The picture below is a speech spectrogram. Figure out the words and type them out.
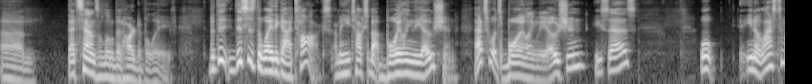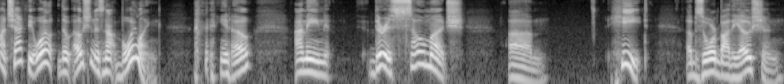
um, that sounds a little bit hard to believe. But th- this is the way the guy talks. I mean, he talks about boiling the ocean. That's what's boiling the ocean, he says. Well, you know, last time I checked, the oil, the ocean is not boiling. you know, I mean, there is so much um, heat absorbed by the ocean.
